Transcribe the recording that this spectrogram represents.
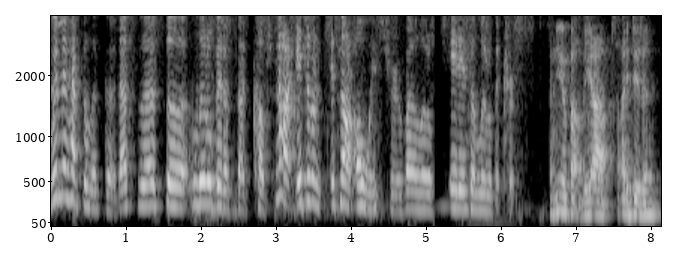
Women have to look good. That's that's the little bit of the culture. Not it doesn't. It's not always true, but a little. It is a little bit true. I knew about the apps. I didn't.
